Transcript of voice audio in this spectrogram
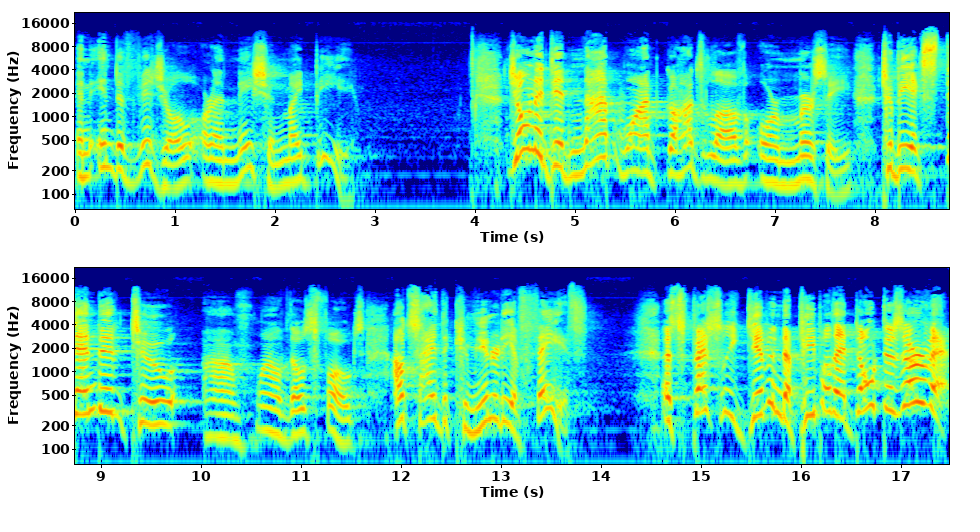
an individual or a nation might be. Jonah did not want God's love or mercy to be extended to, uh, well, those folks outside the community of faith, especially given to people that don't deserve it.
